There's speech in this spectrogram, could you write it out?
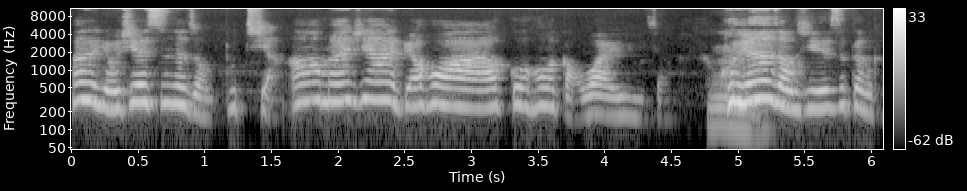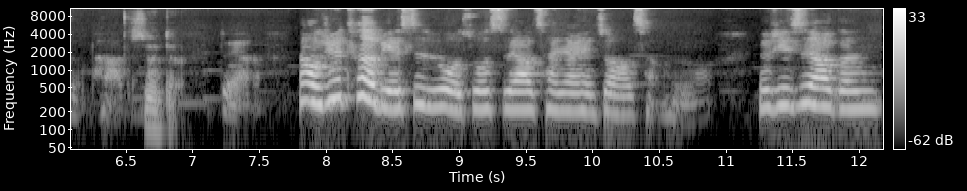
但是有些是那种不讲啊，没关系啊，你不要画啊，过后会搞外遇这样。我觉得那种其实是更可怕的。是的，对啊。那我觉得特别是如果说是要参加一些重要场合，尤其是要跟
